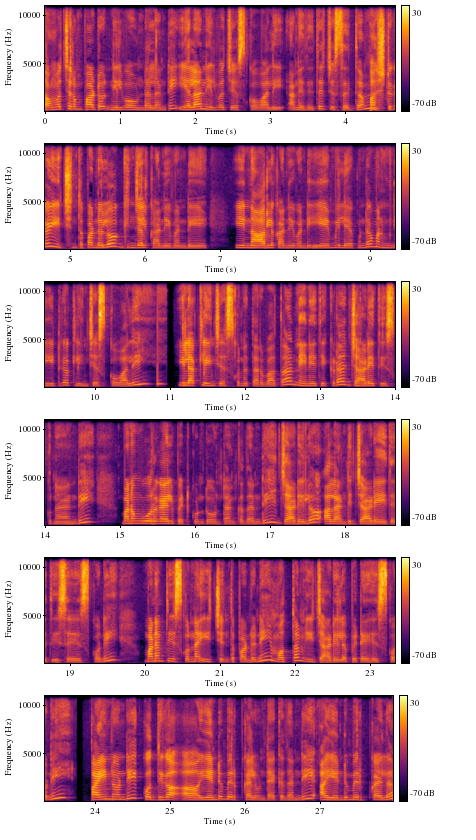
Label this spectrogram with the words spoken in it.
సంవత్సరం పాటు నిల్వ ఉండాలంటే ఎలా నిల్వ చేసుకోవాలి అనేది అయితే చూసేద్దాం. ఫస్ట్గా ఈ చింతపండులో గింజలు కానివ్వండి ఈ నార్లు కానివ్వండి ఏమీ లేకుండా మనం నీట్గా క్లీన్ చేసుకోవాలి. ఇలా క్లీన్ చేసుకున్న తర్వాత నేనైతే ఇక్కడ జాడీ తీసుకున్నానండి మనం ఊరగాయలు పెట్టుకుంటూ ఉంటాం కదండి. జాడీలో అలాంటి జాడీ అయితే తీసేసుకొని మనం తీసుకున్న ఈ చింతపండుని మొత్తం ఈ జాడీలో పెట్టేసుకొని పైన నుండి కొద్దిగా ఎండుమిరపకాయలు ఉంటాయి కదండి ఆ ఎండుమిరపకాయలు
